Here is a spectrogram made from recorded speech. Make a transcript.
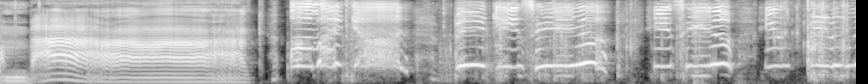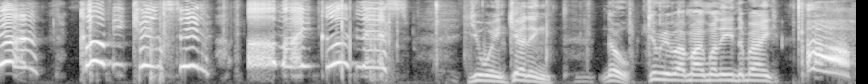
I'm back. Oh my god! Big, he's here! He's here! He's beating on Kofi Kingston! Oh my goodness! You ain't getting. No, give me back my money in the bank. Oh!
